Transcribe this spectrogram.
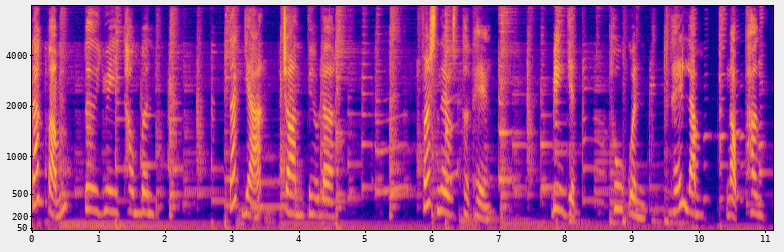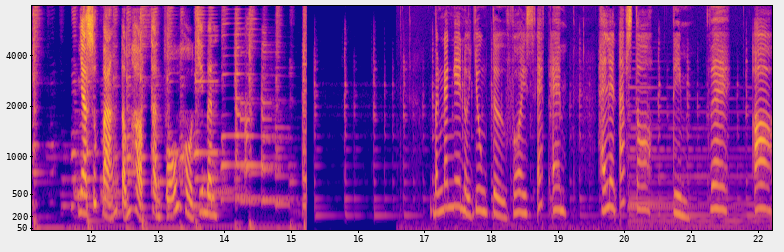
Tác phẩm Tư duy thông minh. Tác giả John Miller. First News thực hiện. Biên dịch Thu Quỳnh, Thế Lâm, Ngọc Hân Nhà xuất bản tổng hợp thành phố Hồ Chí Minh. Bạn đang nghe nội dung từ Voice FM Hãy lên App Store, tìm V O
